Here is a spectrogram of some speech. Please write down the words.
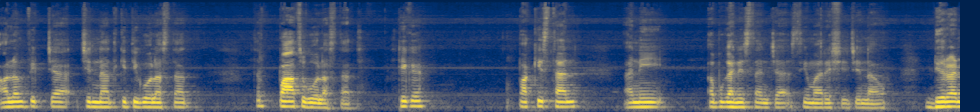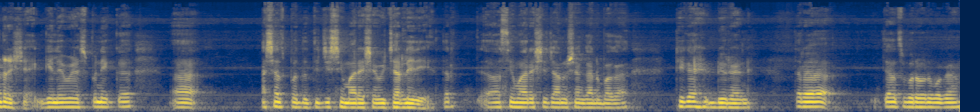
ऑलिम्पिकच्या चिन्हात किती गोल असतात? तर पाच गोल असतात. ठीक आहे? पाकिस्तान आणि अफगाणिस्तानच्या सीमारेषेचे नाव ड्युरांड रेषा आहे. गेल्या वेळेस पण एक अशाच पद्धतीची सीमारेषा विचारलेली आहे. तर सीमारेषेच्या अनुषंगानं बघा. ठीक आहे ड्युरँड तर त्याचबरोबर बघा.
